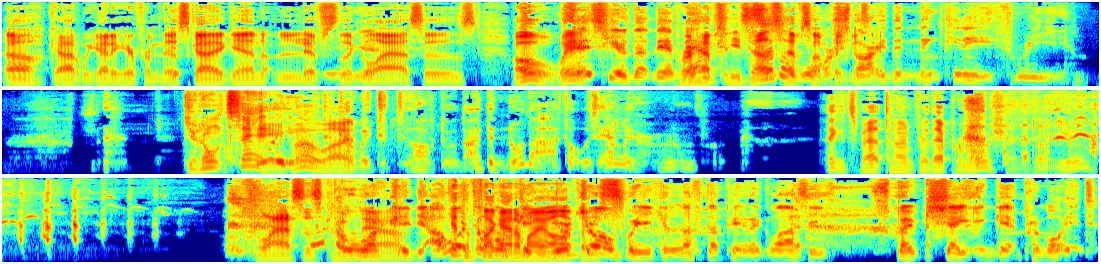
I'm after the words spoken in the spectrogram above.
Oh God, we got to hear from this guy again. Lifts the Yeah. glasses. Oh It wait, says here that the Perhaps American he does Civil have War something started in 1983. You don't say. Really? Oh, I I, to. Oh, I didn't know that. I thought it was earlier. I think it's about time for that promotion, don't you? Glasses come down. in, I Get the fuck out of my your office. job where you can lift a pair of glasses, spout shite, and get promoted.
